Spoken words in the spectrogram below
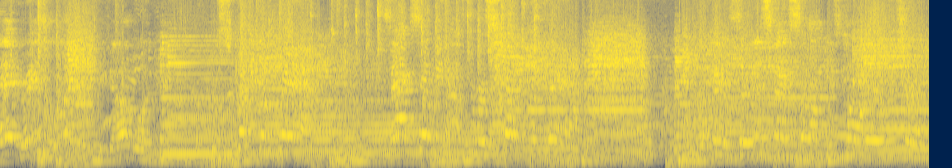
Hey, raise a lighter if you got one. Respect the fan. Zach said we have to respect the fan. Okay, so this next song is called Overture,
